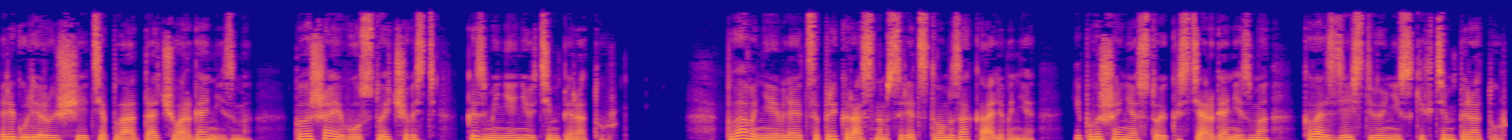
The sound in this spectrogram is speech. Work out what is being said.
регулирующие теплоотдачу организма, повышая его устойчивость к изменению температур. Плавание является прекрасным средством закаливания и повышения стойкости организма к воздействию низких температур,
